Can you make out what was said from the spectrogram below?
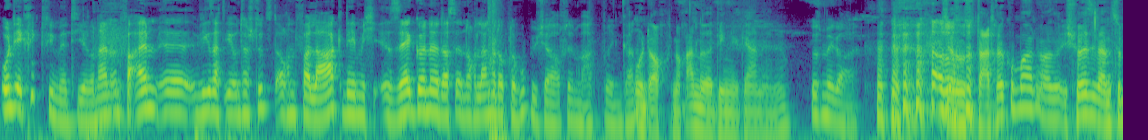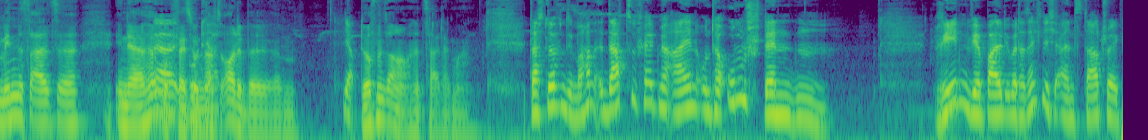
Und ihr kriegt viel mehr Tiere. Nein, und vor allem, äh, wie gesagt, ihr unterstützt auch einen Verlag, dem ich sehr gönne, dass er noch lange Dr. Who Bücher auf den Markt bringen kann. Und auch noch andere Dinge gerne, ne? ist mir egal. also, ja, so Star Trek Roman, also ich höre sie dann zumindest als äh, in der Hörbuchversion äh, als Audible. Ähm, ja. Dürfen sie auch noch eine Zeit lang machen. Das dürfen sie machen. Dazu fällt mir ein, unter Umständen reden wir bald über tatsächlich einen Star Trek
